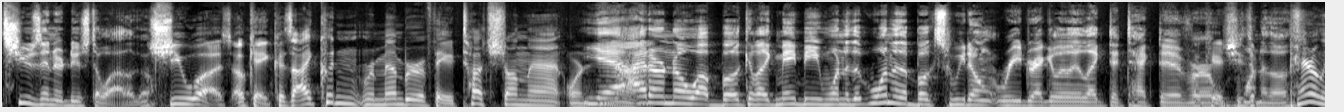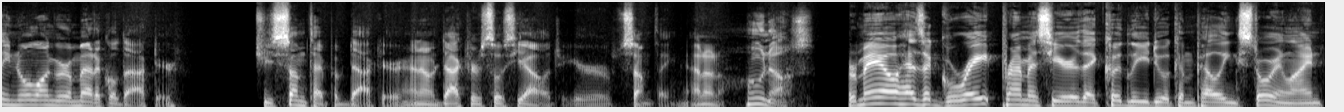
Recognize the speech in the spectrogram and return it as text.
she was introduced a while ago. She was okay because I couldn't remember if they touched on that or not. Yeah, not. I don't know what book. Like maybe one of the one of the books we don't read regularly, like Detective or Okay, she's one of those. apparently no longer a medical doctor. She's some type of doctor. I don't know, doctor of sociology or something. I don't know. Who knows? Romeo has a great premise here that could lead to a compelling storyline,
